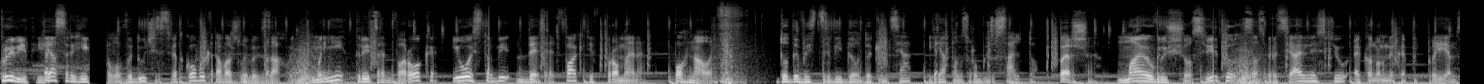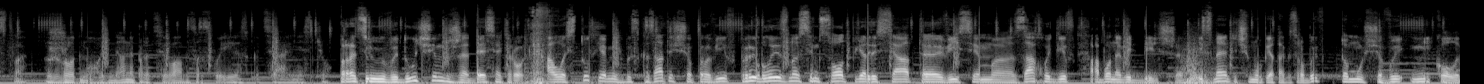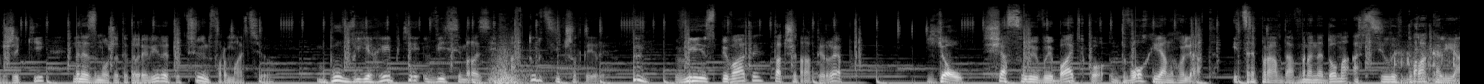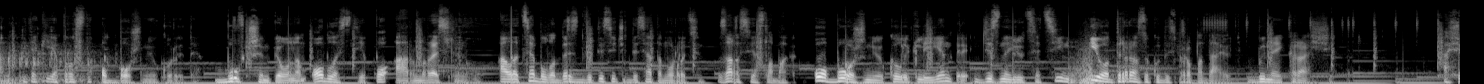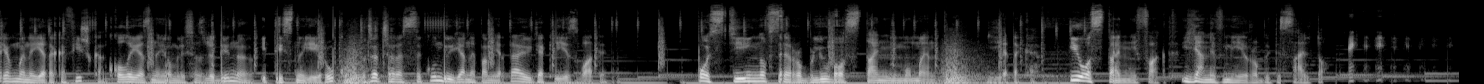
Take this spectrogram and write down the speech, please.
Привіт, я Сергій Карло, ведучий святкових та важливих заходів. Мені 32 роки, і ось тобі 10 фактів про мене. Погнали! Додивись це відео до кінця, я там зроблю сальто. Перше, маю вищу освіту за спеціальністю економіка підприємства. Жодного дня не працював за своєю спеціальністю. Працюю ведучим вже 10 років. А ось тут я міг би сказати, що провів приблизно 758 заходів або навіть більше. І знаєте, чому б я так зробив? Тому що ви ніколи в житті не зможете перевірити цю інформацію. Був в Єгипті 8 разів, а в Турції 4. Вмію співати та читати реп. Йоу, щасливий батько двох янголят. І це правда, в мене дома аж цілих два кальяни, які я просто обожнюю курити. Був чемпіоном області по армреслінгу, але це було десь в 2010 році. Зараз я слабак. Обожнюю, коли клієнти дізнаються ціну і одразу кудись пропадають. Ви найкращі. А ще в мене є така фішка, коли я знайомлюся з людиною і тисну їй руку, вже через секунду я не пам'ятаю, як її звати. Постійно все роблю в останній момент. Є таке. І останній факт: я не вмію робити сальто.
